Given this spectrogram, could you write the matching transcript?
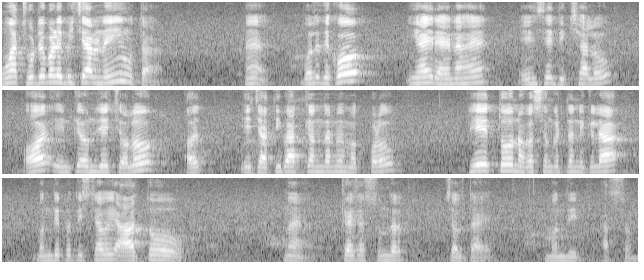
वहाँ छोटे बड़े विचार नहीं होता। हैं, बोले, देखो, यहाँ ही रहना है, इनसे दीक्षा लो और इनके अनुजय चलो और ये जातिवाद के अंदर में मत पड़ो। फिर तो नगर संकीर्तन निकला, मंदिर प्रतिष्ठा हुई। आज तो ना, कैसा सुंदर चलता है मंदिर आश्रम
